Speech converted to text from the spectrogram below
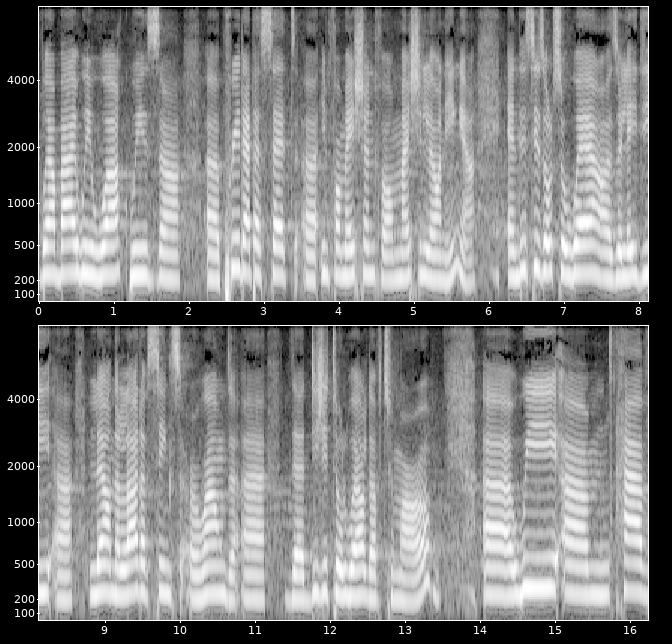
whereby we work with uh, uh, pre-data set information for machine learning. And this is also where the lady learn a lot of things around the digital world of tomorrow. we um, have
